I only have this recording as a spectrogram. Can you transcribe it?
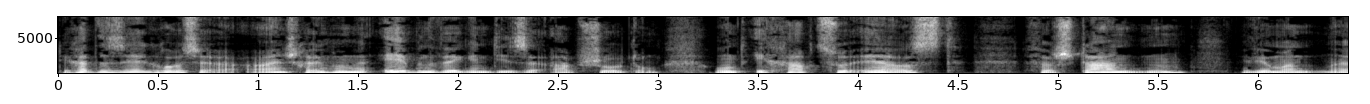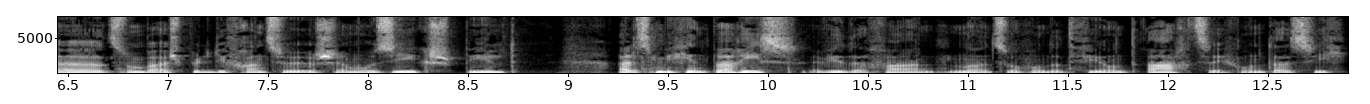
Die hatte sehr große Einschränkungen eben wegen dieser Abschottung. Und ich habe zuerst verstanden, wie man äh, zum Beispiel die französische Musik spielt, als mich in Paris wiederfand, 1984, und als ich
